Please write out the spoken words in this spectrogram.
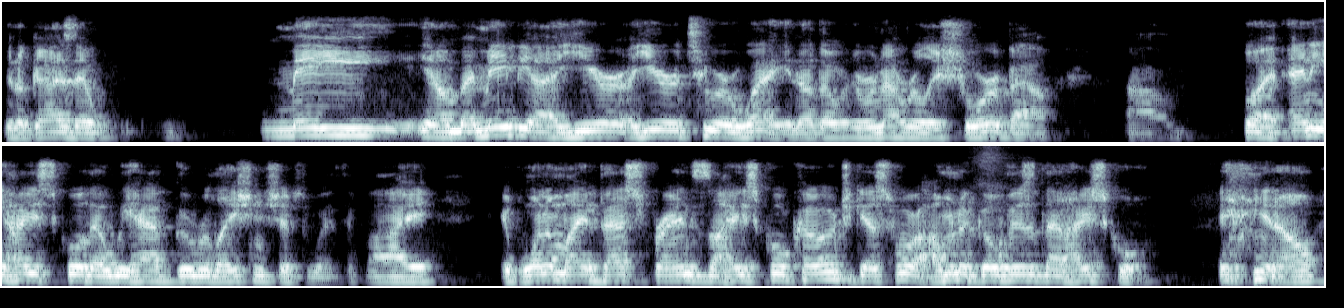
you know, guys that may, you know, maybe a year, a year or two away, you know, that we're not really sure about. Um, but any high school that we have good relationships with, if I, if one of my best friends is a high school coach, guess what? I'm going to go visit that high school, you know?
